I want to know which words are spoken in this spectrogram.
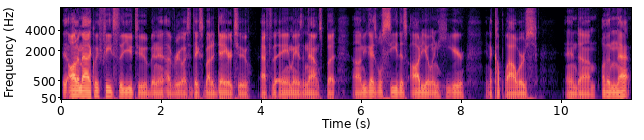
it automatically feeds to the YouTube, and I've realized it takes about a day or two after the AMA is announced. But um, you guys will see this audio in here in a couple hours. And um, other than that,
